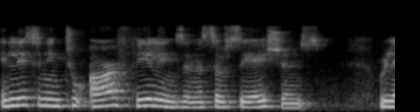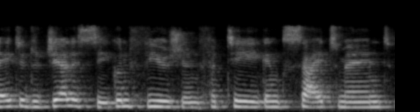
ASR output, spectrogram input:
in listening to our feelings and associations related to jealousy, confusion, fatigue, excitement,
